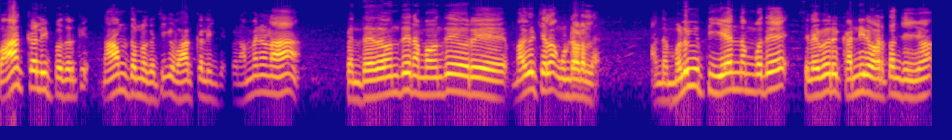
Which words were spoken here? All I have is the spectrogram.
வாக்களிப்பதற்கு நாம் தமிழ் கட்சிக்கு வாக்களிங்க. இப்போ நம்ம என்னென்னா இப்போ இந்த இதை வந்து நம்ம வந்து ஒரு மகிழ்ச்சியெல்லாம் கொண்டாடலை. அந்த மெழுகுத்தி ஏந்தும் போதே சில பேர் கண்ணீர் வரத்தான் செய்யும்.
